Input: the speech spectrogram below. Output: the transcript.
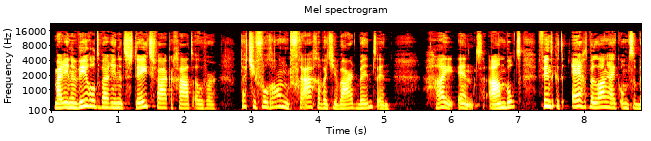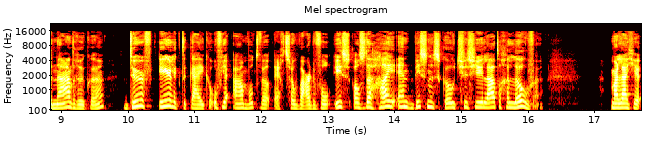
maar in een wereld waarin het steeds vaker gaat over dat je vooral moet vragen wat je waard bent en high-end aanbod, vind ik het echt belangrijk om te benadrukken Durf eerlijk te kijken of je aanbod wel echt zo waardevol is als de high-end business coaches je laten geloven. Maar laat je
